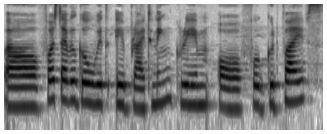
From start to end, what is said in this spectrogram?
Uh, first I will go with a brightening cream of good vibes.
